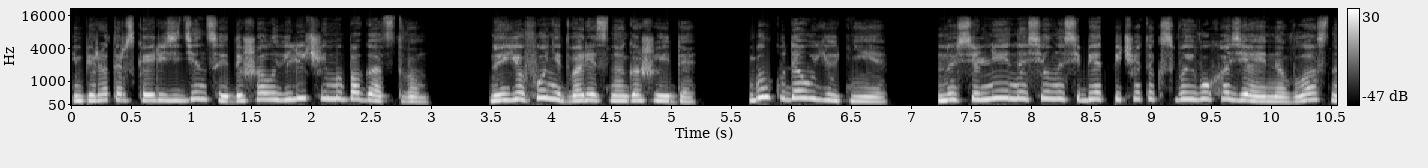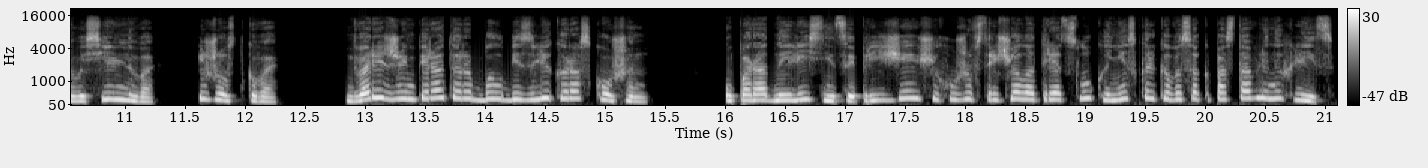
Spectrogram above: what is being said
Императорская резиденция дышала величием и богатством. На ее фоне дворец Нагашейда был куда уютнее, но сильнее носил на себе отпечаток своего хозяина, властного, сильного и жесткого. Дворец же императора был безлико роскошен. У парадной лестницы приезжающих уже встречал отряд слуг и несколько высокопоставленных лиц.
